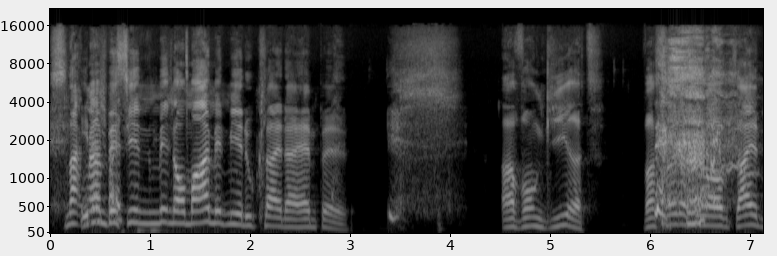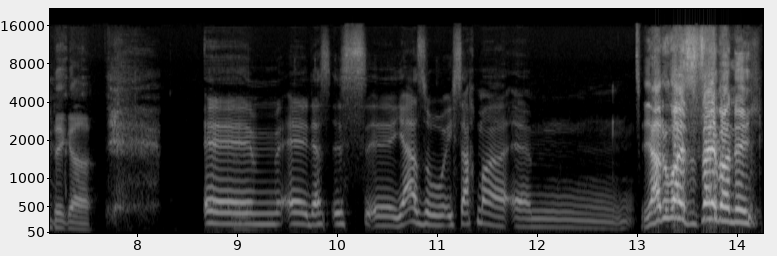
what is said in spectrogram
Snack mal ein Schweiz- bisschen mit, normal mit mir, du kleiner Hempel. Avangiert. Was soll das überhaupt sein, Digga? Ähm, äh, das ist, äh, ja, so, ich sag mal, ähm, Ja, du weißt es selber nicht.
